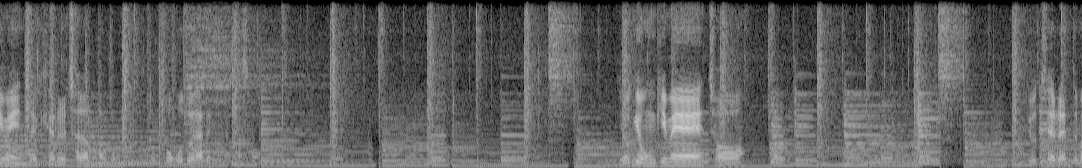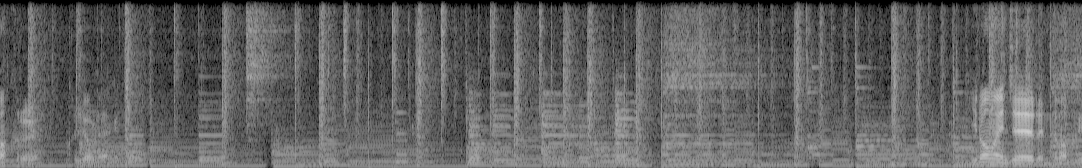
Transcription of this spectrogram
김에 이제 걔를 찾았다고 또 보고도 해야 됩니다 가서. 여기 온 김에 저 요트의 랜드마크를 클리어를 해야겠죠. 이러면 이제 랜드마크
